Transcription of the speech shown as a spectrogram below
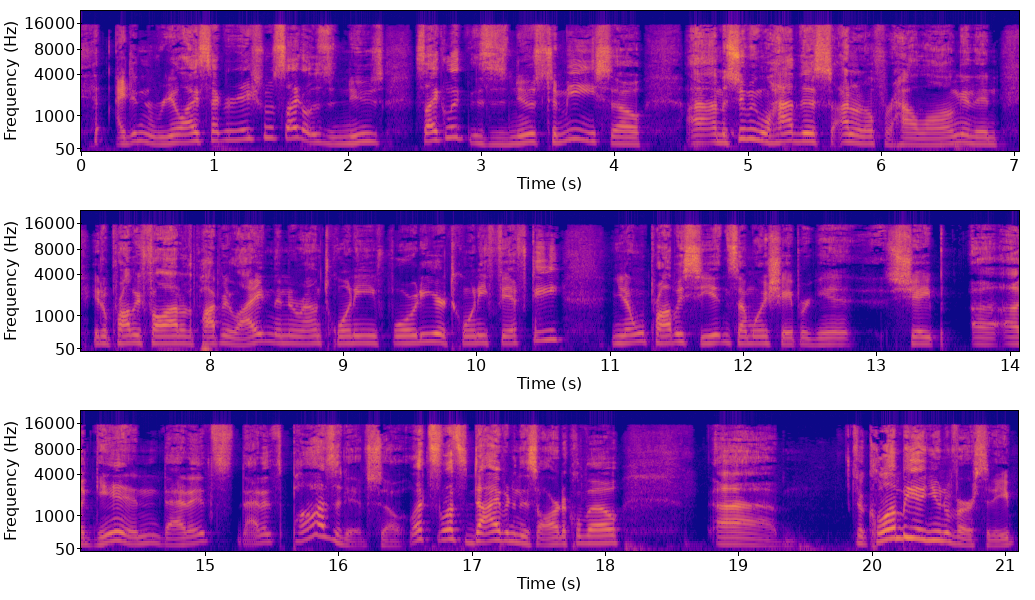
i didn't realize segregation was cycle this is news cyclic. This is news to me. So i'm assuming we'll have this i don't know for how long and then it'll probably fall out of the popular light and then around 2040 or 2050 you know we'll probably see it in some way shape or again shape uh, again that it's that it's positive. So let's let's dive into this article though. Um, so columbia university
